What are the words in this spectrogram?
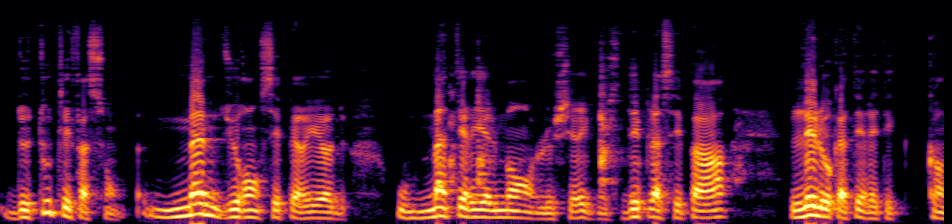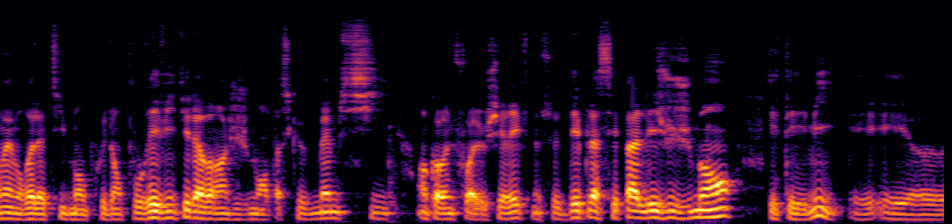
de toutes les façons, même durant ces périodes où matériellement le shérif ne se déplaçait pas, les locataires étaient quand même relativement prudents pour éviter d'avoir un jugement, parce que même si, encore une fois, le shérif ne se déplaçait pas, les jugements étaient émis. Et, euh,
